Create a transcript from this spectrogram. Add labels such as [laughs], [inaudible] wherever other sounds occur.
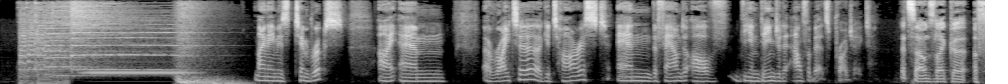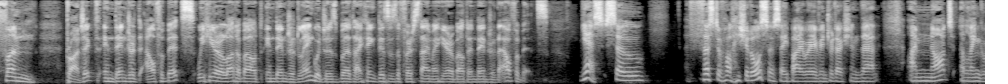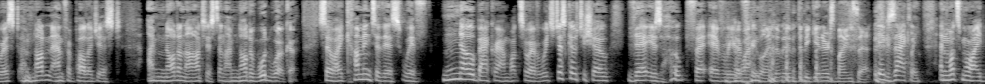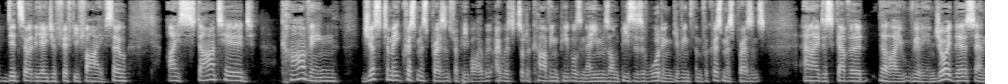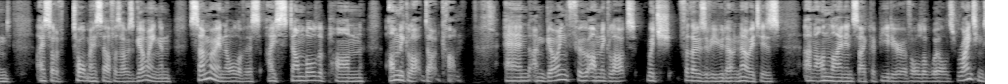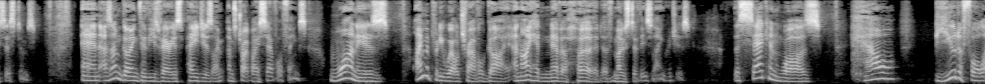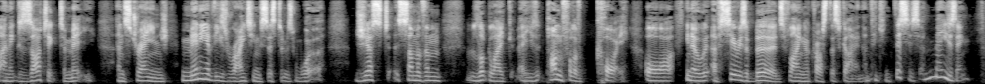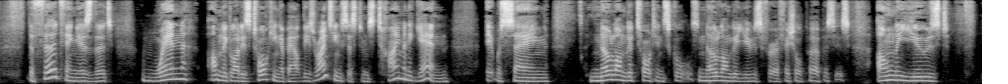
My name is Tim Brooks. I am a writer, a guitarist, and the founder of the Endangered Alphabets Project. That sounds like a, a fun project, Endangered Alphabets. We hear a lot about endangered languages, but I think this is the first time I hear about endangered alphabets. Yes. So, first of all, I should also say, by way of introduction, that I'm not a linguist, I'm not an anthropologist, I'm not an artist, and I'm not a woodworker. So, I come into this with no background whatsoever, which just goes to show there is hope for everyone. [laughs] Everyone with the beginner's mindset. [laughs] exactly. And what's more, I did so at the age of 55. So I started carving just to make Christmas presents for people. I, w- I was sort of carving people's names on pieces of wood and giving to them for Christmas presents. And I discovered that I really enjoyed this. And I sort of taught myself as I was going. And somewhere in all of this, I stumbled upon omniglot.com. And I'm going through Omniglot, which, for those of you who don't know, it is an online encyclopedia of all the world's writing systems. And as I'm going through these various pages, I'm, I'm struck by several things. One is I'm a pretty well traveled guy, and I had never heard of most of these languages. The second was how beautiful and exotic to me and strange many of these writing systems were. Just some of them looked like a pond full of koi or, you know, a series of birds flying across the sky. And I'm thinking, this is amazing. The third thing is that when Omniglot is talking about these writing systems, time and again, it was saying, no longer taught in schools, no longer used for official purposes, only used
